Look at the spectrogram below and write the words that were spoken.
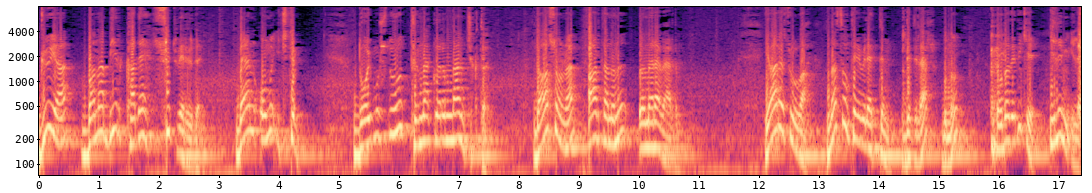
güya bana bir kadeh süt verildi. Ben onu içtim. Doymuşluğu tırnaklarımdan çıktı. Daha sonra artanını Ömer'e verdim. Ya Resulullah nasıl tevil ettin dediler bunu. O da dedi ki ilim ile.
